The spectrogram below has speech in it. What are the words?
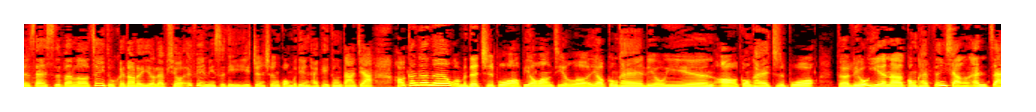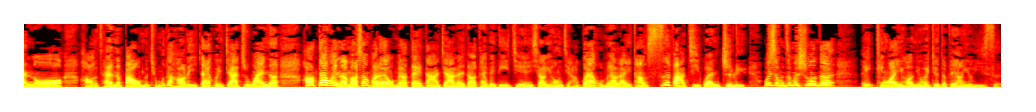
点三十分了，再度回到了 You Live Show FM 零四点一正声广播电台，陪同大家。好，刚刚呢，我们的直播哦，不要忘记了要公开留言哦，公开直播的留言呢，公开分享、按赞哦，好，才能把我们全部的好礼带回家。之外呢，好，待会呢，马上回来，我们要带大家来到台北地检萧奕弘检察官，我们要来一趟司法机关之旅。为什么这么说呢？诶，听完以后你会觉得非常有意思。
